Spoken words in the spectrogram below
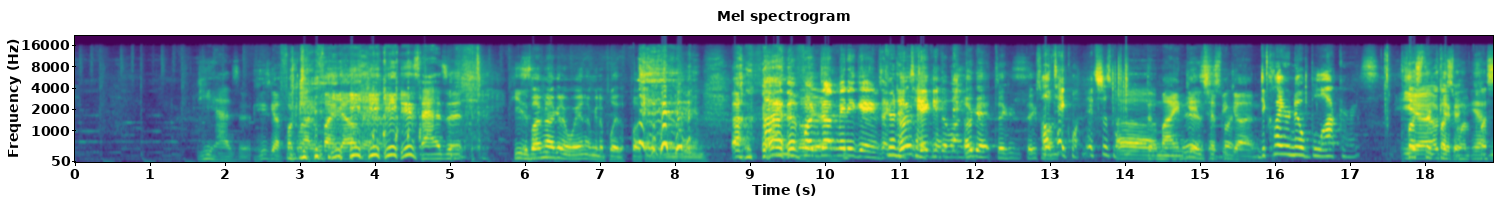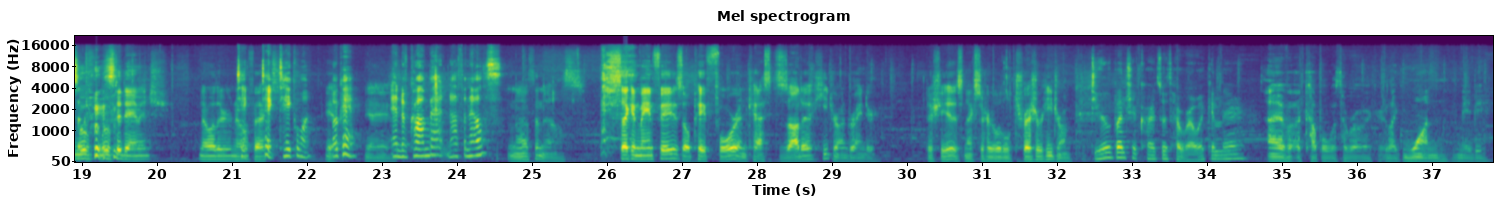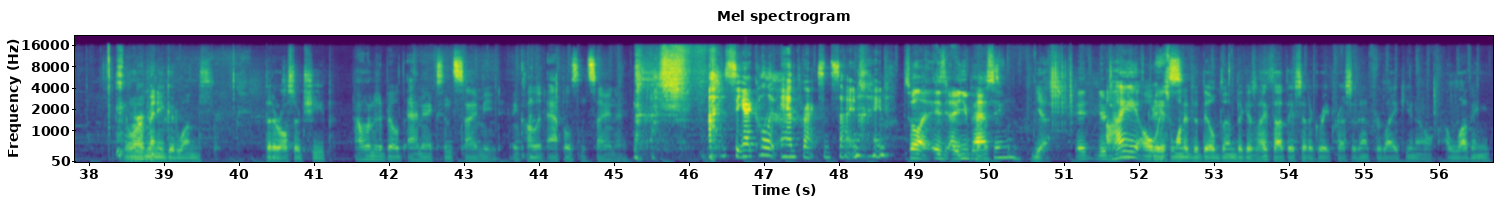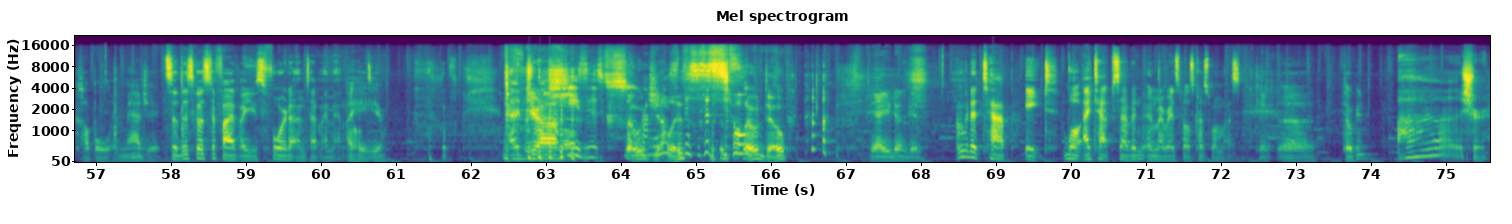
He has it. He's got to fuck around and find out. he has it. He's If I'm not gonna win, I'm gonna play the fuck out of the game. the oh, fucked yeah. up mini games that Gonna could take take it. the long. Okay, take takes I'll take one. It's just one. Um, the mind yeah, games it's have just begun. Declare no blockers. Plus yeah, three, okay, plus okay. one, yeah, plus- move, move to damage. No other, no Take, effects. take, take one. Yeah. Okay. Yeah, yeah, yeah. End of combat. Nothing else. Nothing else. Second main phase, I'll pay four and cast Zada Hedron Grinder. There she is, next to her little treasure Hedron. Do you have a bunch of cards with heroic in there? I have a couple with heroic, or like one maybe. There aren't many good ones that are also cheap. I wanted to build Anax and Cymede and call it apples and cyanide. See, I call it anthrax and cyanide. So, hold is, are you passing? Yes. It, your? I always Yes. wanted to build them because I thought they set a great precedent for like, you know, a loving couple in magic. So this goes to five. I use four to untap my mana. I hate you. I draw. Jesus So Christ, jealous. This is That's so. so dope. Yeah, you're doing good. I'm gonna tap eight. Well, I tap seven, and my red spells cost one less. Okay. Uh, token? Uh, sure.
